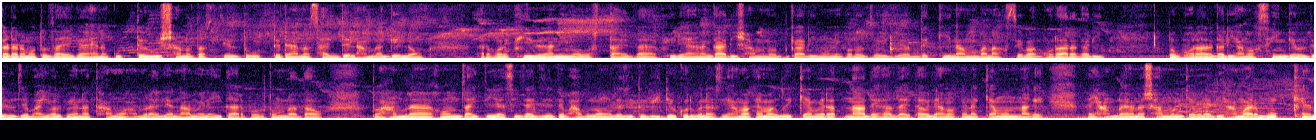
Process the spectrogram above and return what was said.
কাটার মতো জায়গা, এখানে কুত্তে হুই সানত আসছিল তো কুত্তেটা এখানে সাইড দিল আমরা গেলাম। তারপরে ফির রানিং অবস্থায় যা ফিরে এখানে গাড়ি সামনত গাড়ি মনে করো যে দেখি যে অর্ধেক কী নাম বানাচ্ছে বা ঘোড়ার গাড়ি। তো ঘোড়ার গাড়ি আমাকে সিঙ্গেল দিল যে, ভাই, অল্প এখানে থামো, আমরা এলে নামে নেই, তারপর তোমরা দাও। তো আমরা এখন যাইতে আসি, যাইতে যাইতে ভাবলাম যে, যেহেতু ভিডিও করবে না আসি আমাকে আমাকে যদি ক্যামেরাত না দেখা যায়, তাহলে আমাকে না কেমন লাগে? তাই আমরা এখানে সামন ক্যামেরা দিই আমার মুখখান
